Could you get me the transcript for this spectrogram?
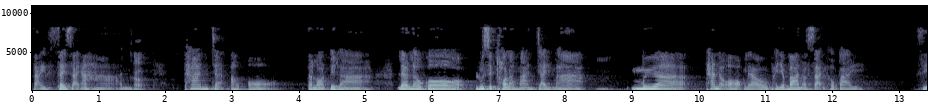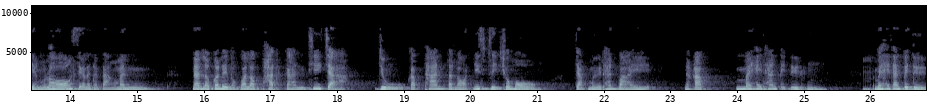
ใส่ใส่สายอาหาร ครับ ท่านจะเอาออกตลอดเวลา แล้วเราก็รู้สึกทรมานใจมากอืมเมื่อท่านเอาออกแล้วพยาบาลเอาใส่เข้าไป เสียงร้องเสียงอะไรต่างๆ มันนั้นเราก็เลยบอกว่าเราผัดกันที่จะอยู่กับท่านตลอด 24 ชั่วโมง จับมือท่านไว้นะครับ ไม่ให้ท่านไปดึงอืมไม่ให้ท่านไปดึง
